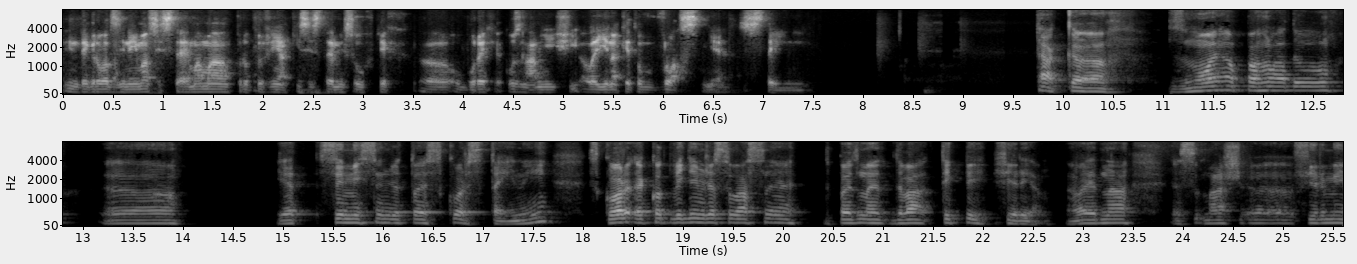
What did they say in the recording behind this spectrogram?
integrovat s jinýma systémama, protože nějaký systémy jsou v těch uh, oborech jako známější, ale jinak je to vlastně stejný. Tak uh, z môjho pohľadu uh, je, si myslím, že to je skôr stejný. Skôr ako vidím, že sú vlastne povedzme dva typy firiem. No, jedna, máš e, firmy,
